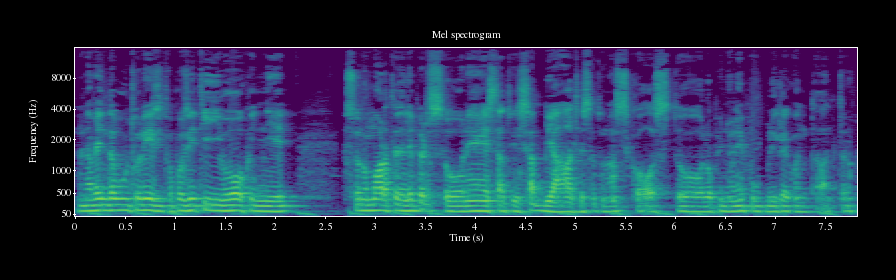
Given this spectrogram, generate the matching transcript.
non avendo avuto un esito positivo, quindi sono morte delle persone, è stato insabbiato, è stato nascosto, l'opinione pubblica e quant'altro.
